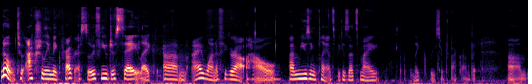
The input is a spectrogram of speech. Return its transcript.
No, to actually make progress. So if you just say like, um, I want to figure out how I'm using plants because that's my like research background, but um,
